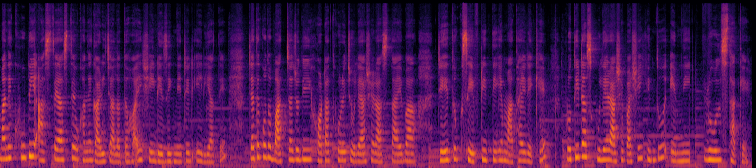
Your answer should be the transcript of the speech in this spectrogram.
মানে খুবই আস্তে আস্তে ওখানে গাড়ি চালাতে হয় সেই ডেজিগনেটেড এরিয়াতে। যাতে কোনো বাচ্চা যদি হঠাৎ করে চলে আসে রাস্তায় বা যেহেতু সেফটির দিকে মাথায় রেখে, প্রতিটা স্কুলের আশেপাশেই কিন্তু এমনি রুলস থাকে।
